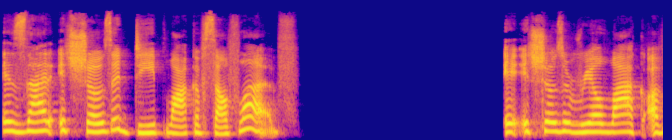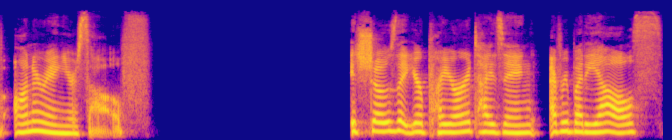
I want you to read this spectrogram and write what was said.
is that it shows a deep lack of self love. It, it, shows a real lack of honoring yourself. It shows that you're prioritizing everybody else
